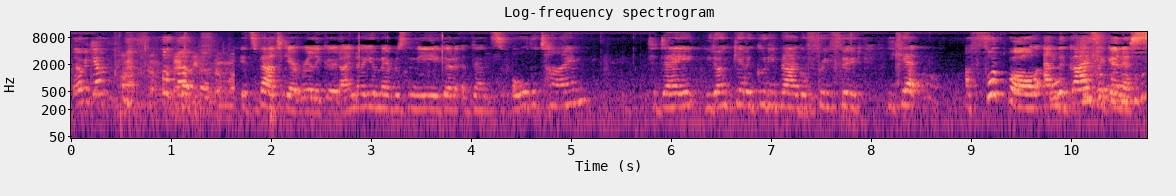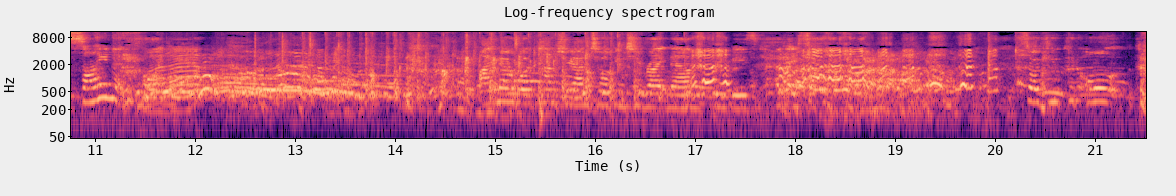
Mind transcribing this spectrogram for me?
there we go. Thank you so much. It's about to get really good. I know you're members of the media, you go to events all the time. Today, you don't get a goodie bag or free food. You get a football, and the guys are going to sign it for you. I know what country I'm talking to right now, the freebies. Okay, so, so if you could all kindly make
